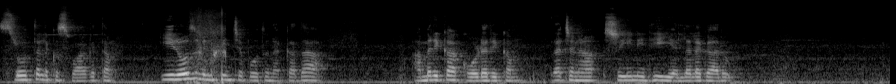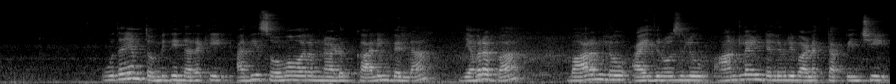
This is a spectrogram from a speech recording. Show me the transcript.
శ్రోతలకు స్వాగతం. ఈరోజు వినిపించబోతున్న కథ అమెరికా కోడరికం రచన శ్రీనిధి ఎల్లల గారు. ఉదయం తొమ్మిదిన్నరకి అది సోమవారం నాడు కాలింగ్ బెల్ల ఎవరబ్బా? వారంలో ఐదు రోజులు ఆన్లైన్ డెలివరీ వాళ్ళకి తప్పించి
